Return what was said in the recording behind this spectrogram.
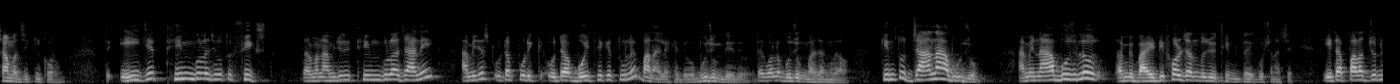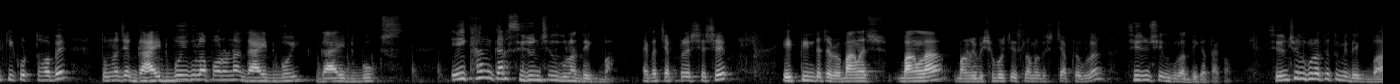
সামাজিকীকরণ। তো এই যে থিমগুলো যেহেতু ফিক্সড তার মানে আমি যদি থিমগুলো জানি আমি জাস্ট ওটা পরীক্ষা, ওটা বই থেকে তুলে বানায় লিখে দেবো, ভুজুং দিয়ে দেবো। এটা বলে ভুজুং ভাজাং দাও। কিন্তু জানা ভুজুং। আমি না বুঝলেও আমি বাই ডিফল্ট জানব যে থিম থেকে কোশ্চেন আছে এটা পারার জন্য কি করতে হবে? তোমরা যে গাইড বইগুলো পড়ো না গাইড বই গাইড বুকস এইখানকার সৃজনশীলগুলো দেখবা। একটা চ্যাপ্টারের শেষে এই তিনটা চ্যাপ্টার বাংলাদেশ, বাংলা বাংলা বিশ্ব পরিচয় ইসলাম চ্যাপ্টারগুলোর সৃজনশীলগুলোর দিকে তাকাও। সৃজনশীলগুলোতে তুমি দেখবা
